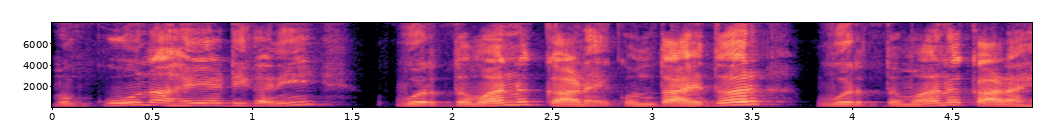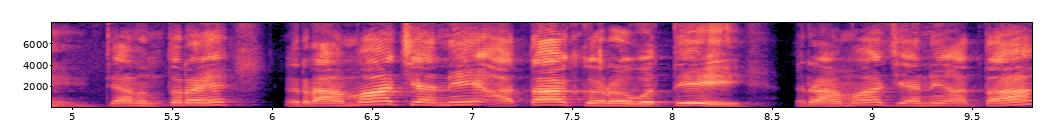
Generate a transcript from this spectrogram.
मग कोण आहे या ठिकाणी? वर्तमान काळ आहे. कोणता आहे तर? वर्तमान काळ आहे. त्यानंतर आहे रामाच्याने आता करवते. रामाच्याने आता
